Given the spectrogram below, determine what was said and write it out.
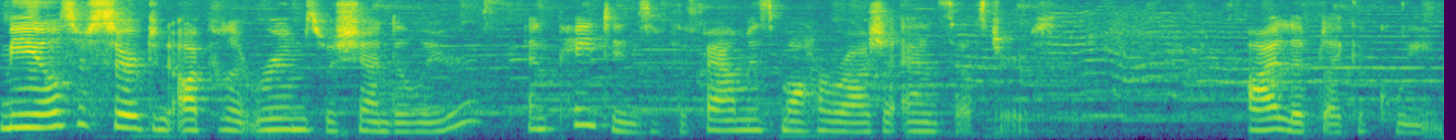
Meals are served in opulent rooms with chandeliers and paintings of the family's Maharaja ancestors. I lived like a queen.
